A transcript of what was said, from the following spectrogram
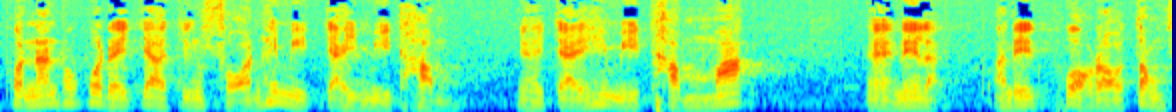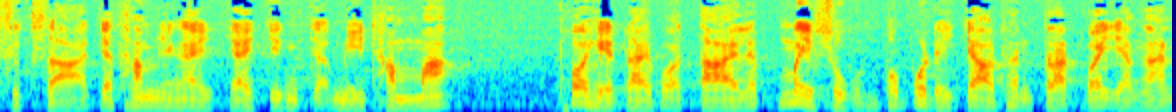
เพราะนั้นพระพุทธเจ้าจึงสอนให้มีใจมีธรรมใจให้มีธรรมะนี่แหละ อันนี้พวกเราต้องศึกษาจะทํำยังไงใจจึงจะมีธรรมะเพราะเหตุไรเพราะตายแล้วไม่สูญพระพุทธเจ้าท่านตรัสไว้อย่างนั้น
